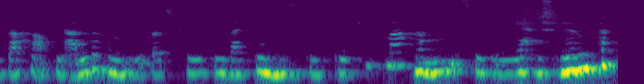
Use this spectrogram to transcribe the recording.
Sachen auf den anderen so überträgt und sagt, du musst mich glücklich machen. Mhm. Das finde ich irgendwie ganz schlimm.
